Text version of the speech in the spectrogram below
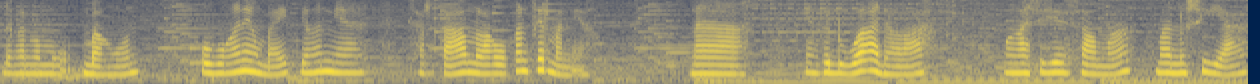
dengan membangun hubungan yang baik dengannya serta melakukan firman-Nya. Nah, yang kedua adalah mengasihi sesama manusia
